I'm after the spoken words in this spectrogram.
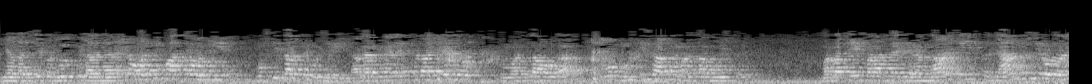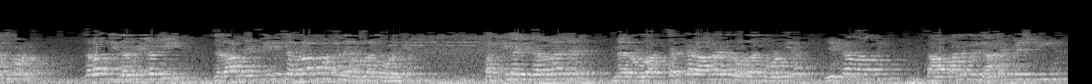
یا بچے کو دودھ پلانا ہے یا اور بھی باتیں ہوتی ہیں۔ مفتی صاحب سے پوچھ رہی اگر میں نے کرا دیا تو مسئلہ ہوگا تو وہ مفتی صاحب سے مسئلہ پوچھتے مگر مطلب ایک بات ہے کہ رمضان کی تو جان مجھے روزہ نہیں چھوڑنا۔ ذرا سی گرمی لگی، جناب اے سی نہیں چل رہا تھا، میں نے روزہ چھوڑ دیا۔ پسینے نکل رہے تھے میں روزہ چکر آ رہے تھے روزہ چھوڑ دیا۔ یہ کیا بات ہے صحابہ نے تو جانے پیش کی ہیں۔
